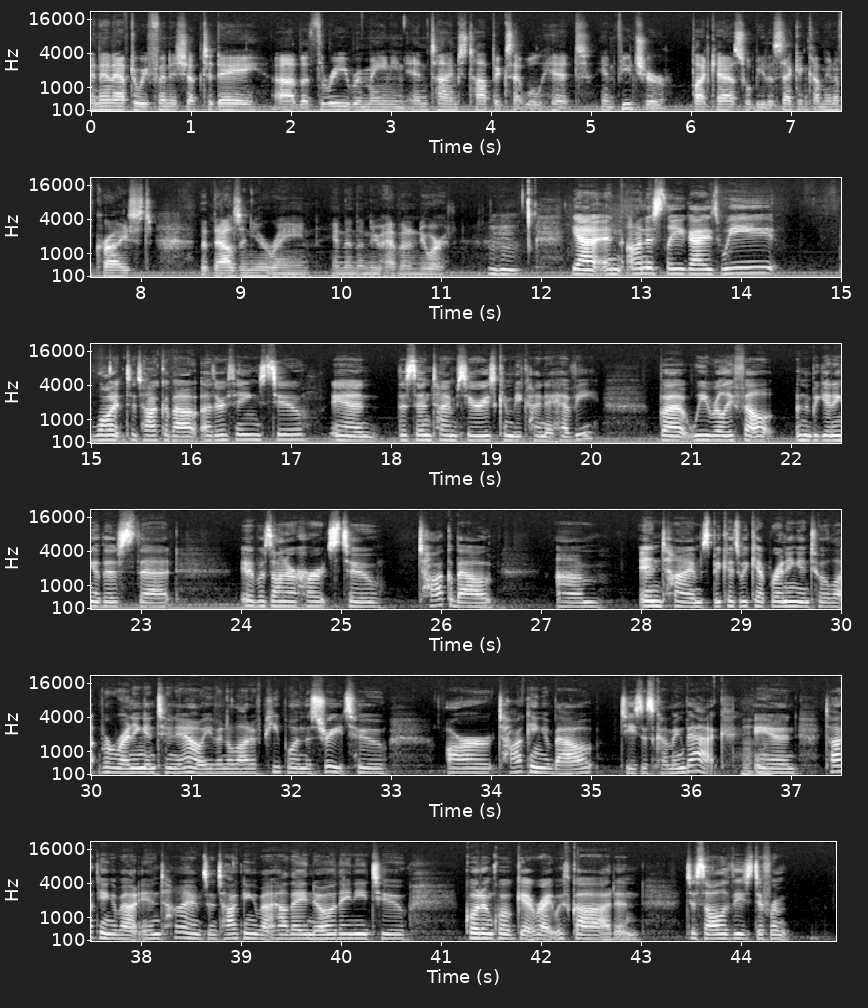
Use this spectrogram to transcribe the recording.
And then after we finish up today, uh, the three remaining end times topics that we'll hit in future podcasts will be the second coming of Christ, the thousand year reign, and then the new heaven and new earth. Mm-hmm. Yeah, and honestly, you guys, we want to talk about other things too. And this end time series can be kind of heavy, but we really felt in the beginning of this that it was on our hearts to talk about um, end times because we kept running into a lot. We're running into now even a lot of people in the streets who are talking about Jesus coming back mm-hmm. and talking about end times and talking about how they know they need to quote unquote get right with God and just all of these different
